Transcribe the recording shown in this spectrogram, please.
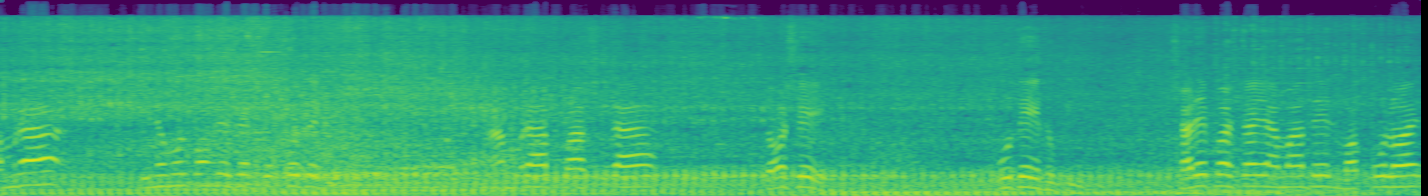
আমরা তৃণমূল কংগ্রেসের পক্ষ থেকে আমরা পাঁচটা দশে বুথে ঢুকি। সাড়ে পাঁচটায় আমাদের মকপল হয়,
